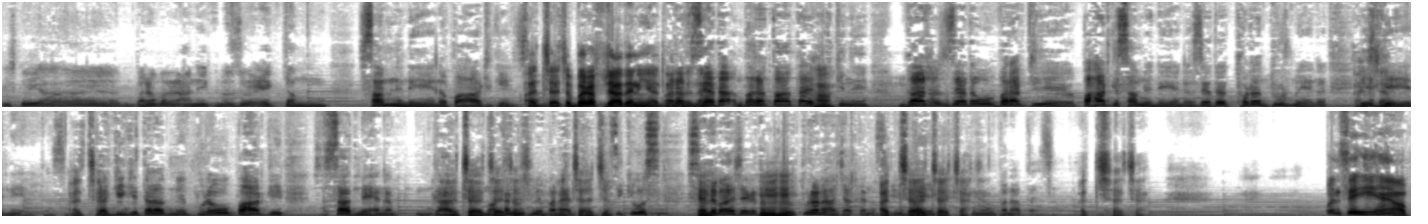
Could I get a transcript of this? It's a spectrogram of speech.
इसको यहाँ बराबर आने एकदम सामने नहीं है ना पहाड़ के अच्छा अच्छा बर्फ़ ज़्यादा नहीं आती बर्फ़ ज़्यादा बर्फ़ तो आता है हाँ। लेकिन घर ज़्यादा वो बर्फ़ पहाड़ के सामने नहीं है ना ज़्यादा थोड़ा दूर में है ना इसलिए ये नहीं आता अच्छा। कगी की तरफ़ में पूरा वो पहाड़ के साथ में है ना घर अच्छा, अच्छा, अच्छा। उसमें बनाया अच्छा, अच्छा। जैसे कि वो सैलब आ जाएगा तो हम्म, हम्म। तुरंत आ जाता है ना अच्छा अच्छा अच्छा बनाता है अच्छा अच्छा बचपन से ही हैं आप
